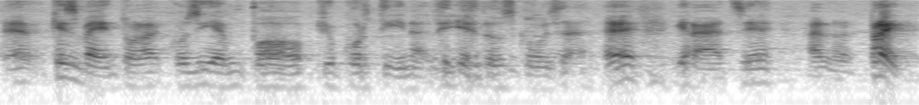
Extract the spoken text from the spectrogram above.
eh, che sventola, così è un po' più cortina, le chiedo scusa, eh? grazie. Allora, prego.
